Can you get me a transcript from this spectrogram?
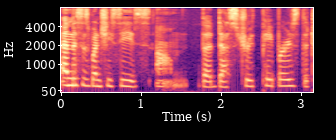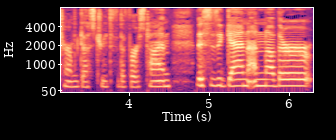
And this is when she sees um, the Dusk Truth papers, the term Dusk Truth for the first time. This is again another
